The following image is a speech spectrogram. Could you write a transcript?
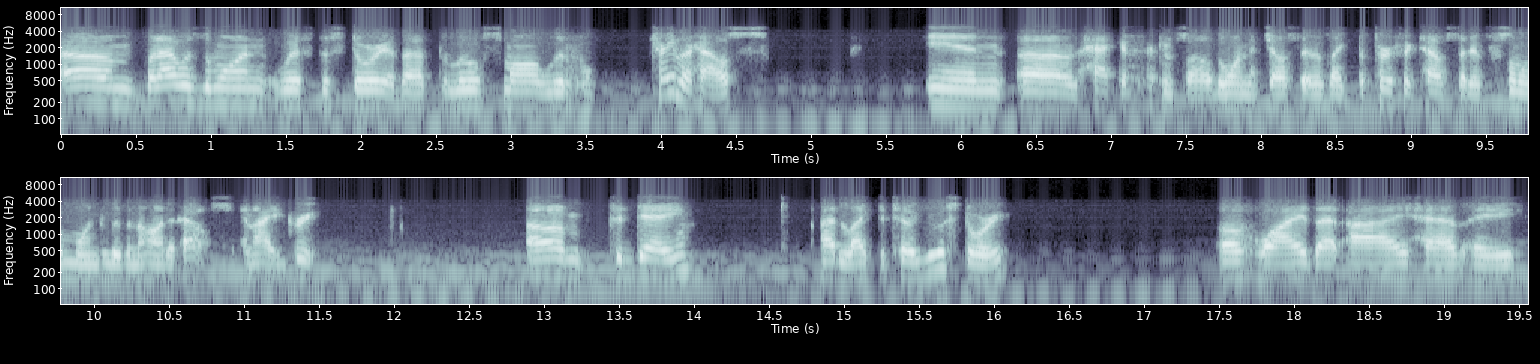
Um, but I was the one with the story about the little small little trailer house in uh, Hackett, Arkansas. The one that y'all said was like the perfect house that if someone wanted to live in a haunted house, and I agree. Um, today, I'd like to tell you a story of why that I have a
